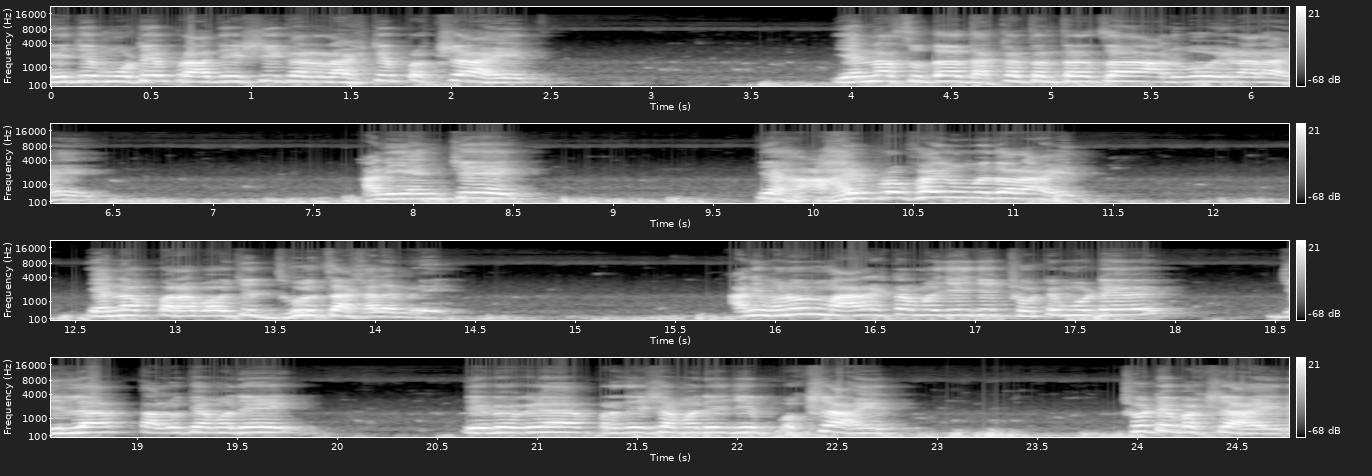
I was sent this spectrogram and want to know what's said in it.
हे जे मोठे प्रादेशिक आणि राष्ट्रीय पक्ष आहेत यांनासुद्धा धक्कातंत्राचा अनुभव येणार आहे. आणि यांचे जे हाय प्रोफाईल उमेदवार आहेत यांना पराभवाची धूळ चाखायला मिळेल. आणि म्हणून महाराष्ट्रामध्ये जे छोटे मोठे जिल्हा तालुक्यामध्ये वेगवेगळ्या प्रदेशामध्ये जे पक्ष आहेत छोटे पक्ष आहेत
